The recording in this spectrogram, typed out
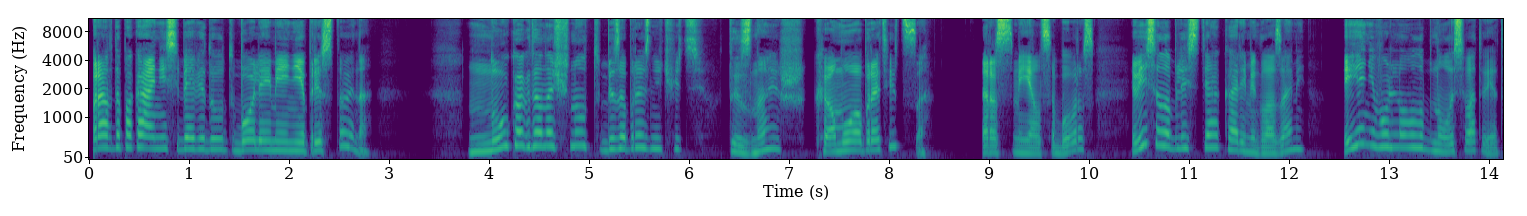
Правда, пока они себя ведут более-менее пристойно. «Ну, когда начнут безобразничать, ты знаешь, к кому обратиться?» — рассмеялся Борос, весело блестя карими глазами, и я невольно улыбнулась в ответ.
